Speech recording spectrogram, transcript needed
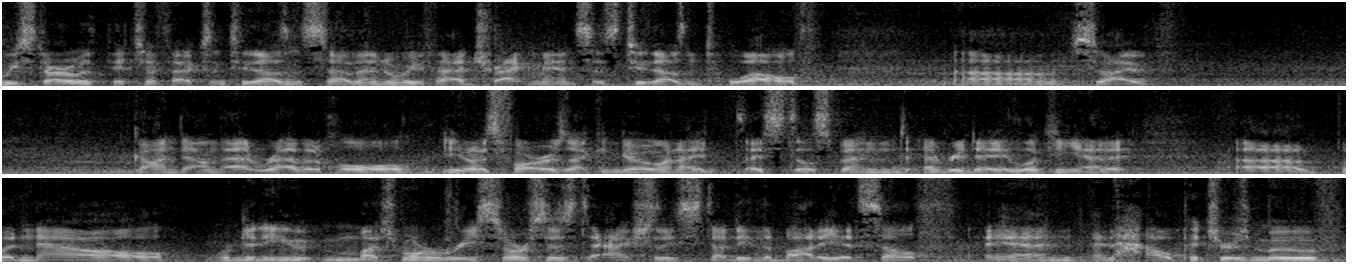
we started with PitchFX in 2007, and we've had TrackMan since 2012. Um, so I've gone down that rabbit hole, you know, as far as I can go, and I, I still spend every day looking at it. Uh, but now we're getting much more resources to actually study the body itself and, and how pitchers move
